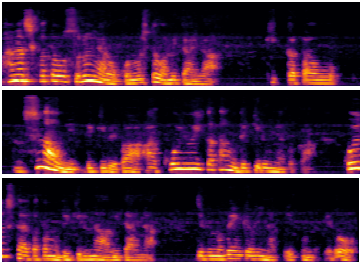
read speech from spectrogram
話し方をするんやろう、この人はみたいな聞き方を素直にできれば、あ、こういう言い方もできるんやとか、こういう伝え方もできるな、みたいな自分の勉強になっていくんだけど、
